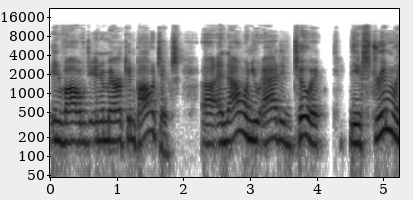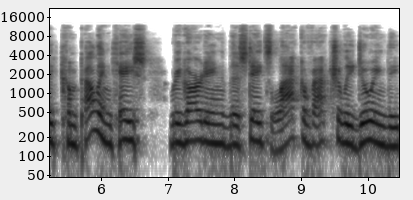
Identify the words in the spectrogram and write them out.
involved in American politics. Uh, and now, when you added to it the extremely compelling case regarding the state's lack of actually doing the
